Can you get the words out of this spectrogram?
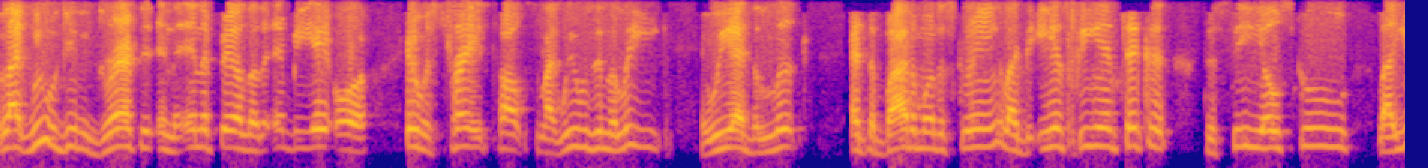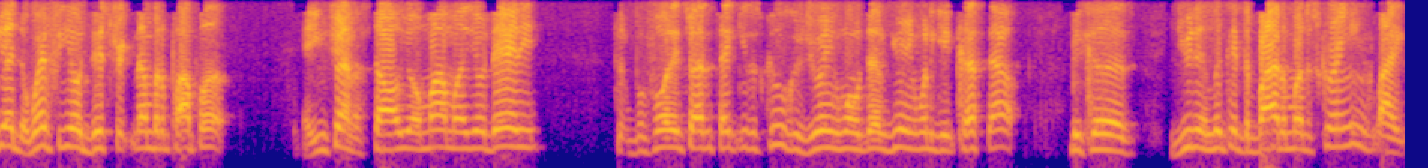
like we were getting drafted in the NFL or the NBA, or it was trade talks like we was in the league, and we had to look at the bottom of the screen like the ESPN ticker to see your school. Like you had to wait for your district number to pop up, and you trying to stall your mama or your daddy before they try to take you to school because you ain't want them, you ain't want to get cussed out because you didn't look at the bottom of the screen. Like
